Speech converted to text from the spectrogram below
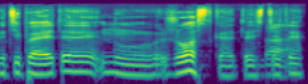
Ну, типа, это, ну, жестко. То есть да, это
